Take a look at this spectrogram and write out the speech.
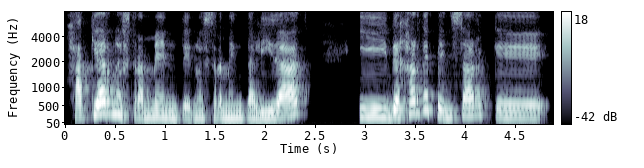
hackear nuestra mente, nuestra mentalidad y dejar de pensar que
